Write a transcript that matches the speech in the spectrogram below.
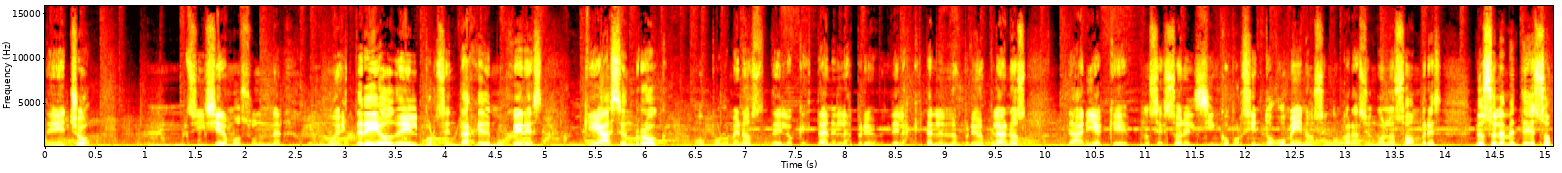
De hecho, mm, si hiciéramos un, un muestreo del porcentaje de mujeres que hacen rock, o por lo menos de los que están en las de las que están en los primeros planos, daría que, no sé, son el 5% o menos en comparación con los hombres. No solamente eso,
